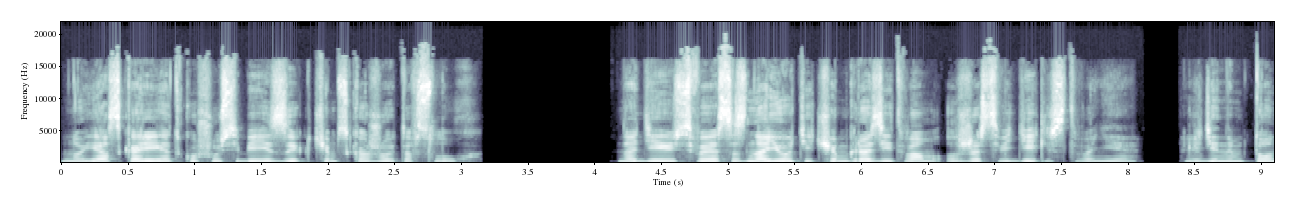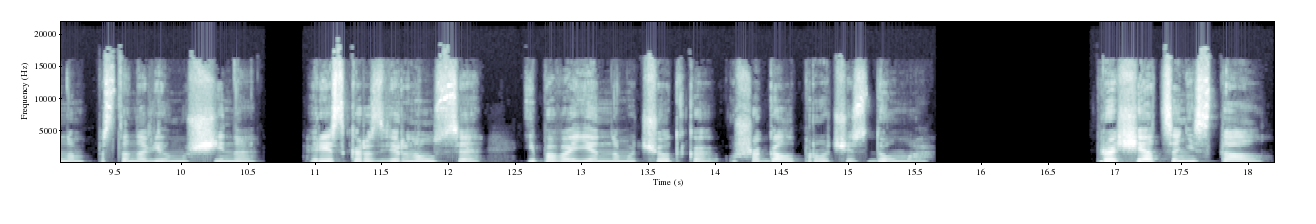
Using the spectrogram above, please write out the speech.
но я скорее откушу себе язык, чем скажу это вслух. «Надеюсь, вы осознаете, чем грозит вам лжесвидетельствование», — ледяным тоном постановил мужчина, резко развернулся и по-военному четко ушагал прочь из дома. Прощаться не стал.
